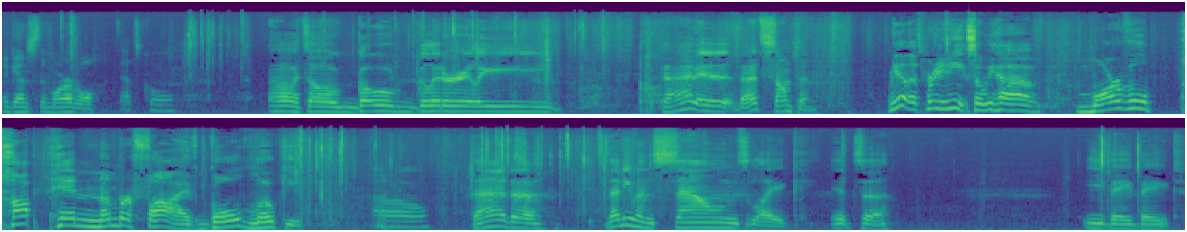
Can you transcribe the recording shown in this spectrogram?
against the Marvel. That's cool. Oh, it's all gold glitterily. That is that's something. Yeah, that's pretty neat. So we have Marvel Pop Pin number five, Gold Loki. Oh, That uh, that even sounds like it's a eBay bait.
